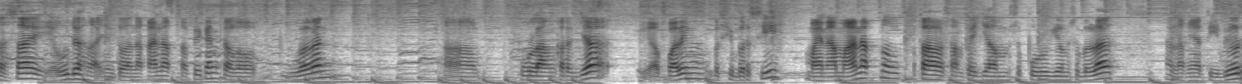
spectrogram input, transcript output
selesai ya udah nggak nyentuh anak-anak. Tapi kan kalau gua kan uh, pulang kerja ya paling bersih-bersih main sama anak tuh total sampai jam 10 jam 11 anaknya tidur.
